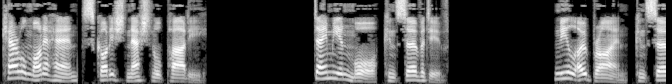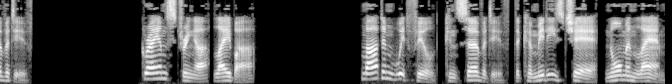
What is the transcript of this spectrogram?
Carol Monaghan, Scottish National Party. Damien Moore, Conservative. Neil O'Brien, Conservative. Graham Stringer, Labor. Martin Whitfield, Conservative, the committee's chair, Norman Lamb,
